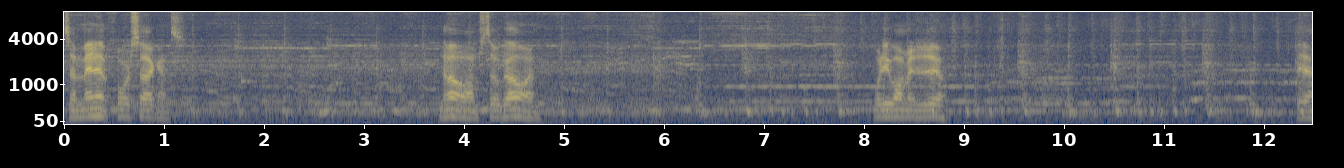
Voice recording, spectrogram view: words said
It's a minute, four seconds. No, I'm still going. What do you want me to do? Yeah.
